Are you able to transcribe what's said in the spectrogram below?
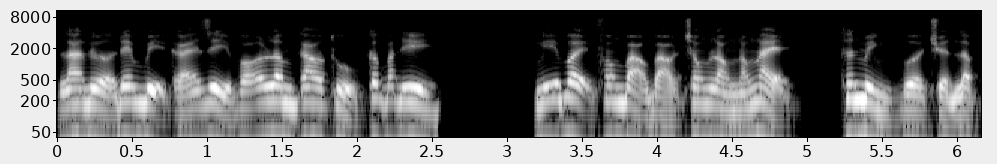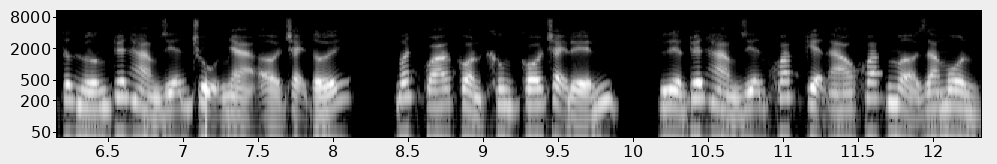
là nửa đêm bị cái gì võ lâm cao thủ cấp bắt đi. Nghĩ vậy phong bảo bảo trong lòng nóng nảy, thân mình vừa chuyển lập tức hướng tuyết hàm diễn trụ nhà ở chạy tới, bất quá còn không có chạy đến, liền tuyết hàm diễn khoác kiện áo khoác mở ra môn.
